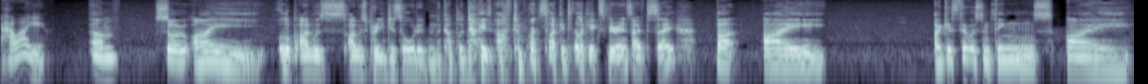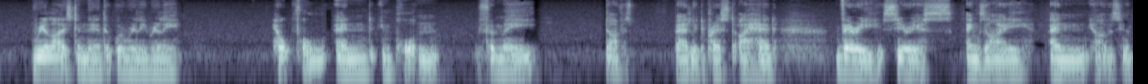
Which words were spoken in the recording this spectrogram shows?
How are you? Um, so I look, I was I was pretty disordered in the couple of days after my psychedelic experience, I have to say. But I I guess there were some things I realized in there that were really, really helpful and important for me. I was badly depressed. I had very serious anxiety, and you know, I was in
